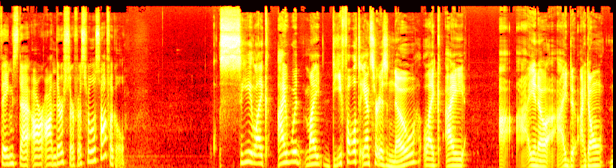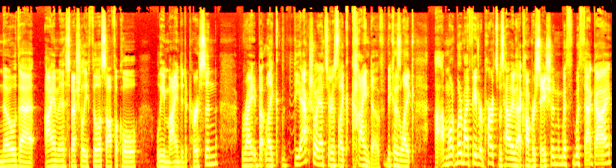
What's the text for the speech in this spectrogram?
things that are on their surface philosophical See, like I would my default answer is no. Like I I you know, I don't know that I am an especially philosophically minded person, right? But like the actual answer is like kind of because like one one of my favorite parts was having that conversation with with that guy.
